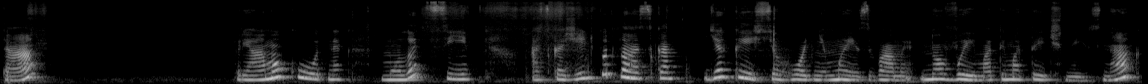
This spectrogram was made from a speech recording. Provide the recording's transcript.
та прямокутник. Молодці. А скажіть, будь ласка, який сьогодні ми з вами новий математичний знак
